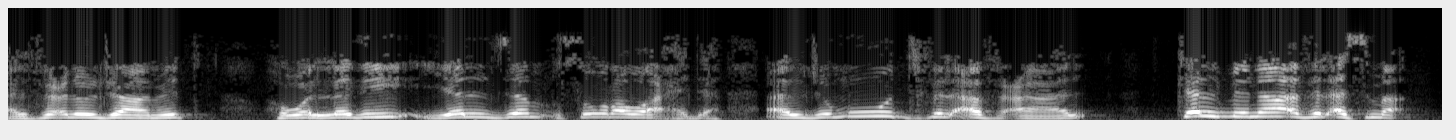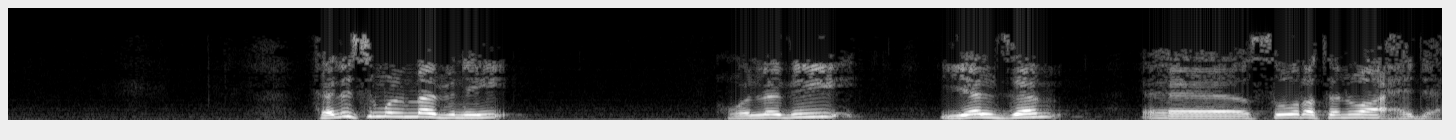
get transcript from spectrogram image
الفعل الجامد هو الذي يلزم صورة واحدة. الجمود في الأفعال كالبناء في الأسماء. فالاسم المبني هو الذي يلزم آه، صورة واحدة.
